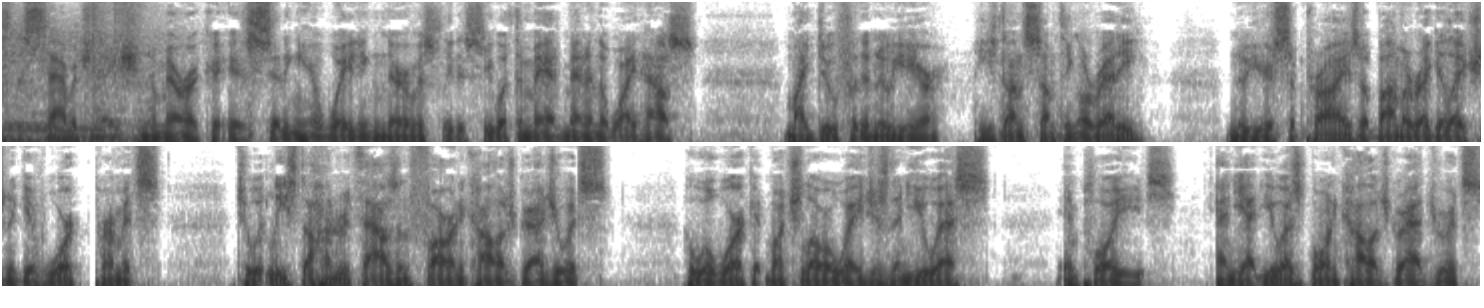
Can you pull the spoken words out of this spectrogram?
Is the Savage Nation. America is sitting here waiting nervously to see what the madman in the White House might do for the new year. He's done something already. New Year's surprise Obama regulation to give work permits to at least 100,000 foreign college graduates who will work at much lower wages than U.S. employees. And yet, U.S. born college graduates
